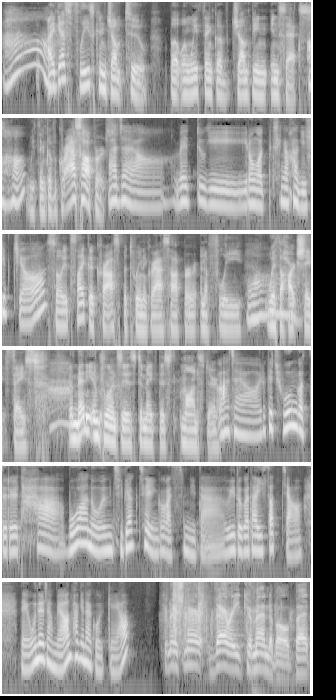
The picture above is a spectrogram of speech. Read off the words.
Ah. I guess fleas can jump too, but when we think of jumping insects, we think of grasshoppers. 맞아요. 메뚜기 이런 거 생각하기 쉽죠. So it's like a cross between a grasshopper and a flea with a heart-shaped face. and many influences to make this monster. 맞아요. 이렇게 좋은 것들을 다 모아놓은 집약체인 것 같습니다. 의도가 다 있었죠. 네, 오늘 장면 확인하고 올게요. Commissioner, very commendable, but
